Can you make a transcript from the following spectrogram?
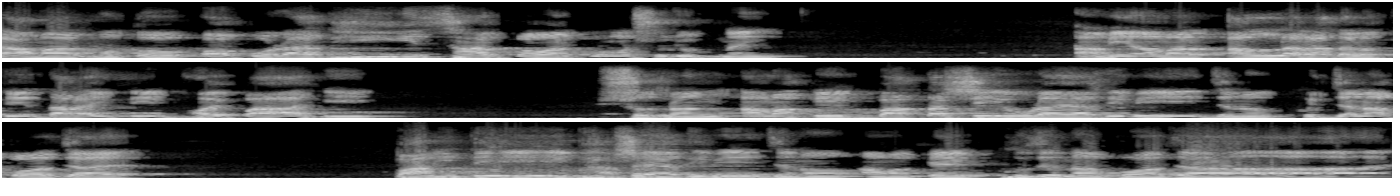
আমার মতো অপরাধী ছাড় পাওয়ার কোনো সুযোগ নাই। আমি আমার আল্লাহর আদালতে দাঁড়াইতে ভয় পাই। সুতরাং আমাকে বাতাসে উড়াইয়া দিবি যেন খুঁজে না পাওয়া যায়। পানিতে ভাসায়া দিবি যেন আমাকে খুঁজে না পাওয়া যায়।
